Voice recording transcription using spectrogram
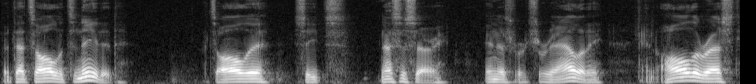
But that's all that's needed. That's all the seats necessary in this virtual reality. And all the rest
